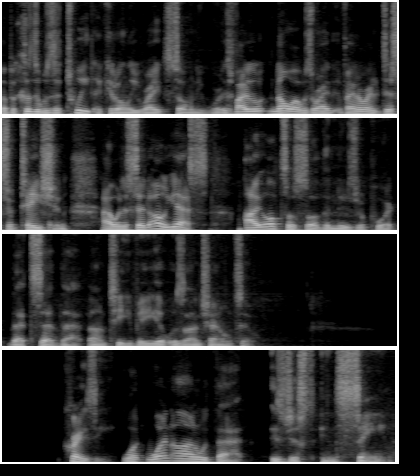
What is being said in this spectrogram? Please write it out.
But because it was a tweet, I could only write so many words. If I know I was right, if I write a dissertation, I would have said, "Oh yes, I also saw the news report that said that on TV. It was on Channel Two. Crazy. What went on with that is just insane,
